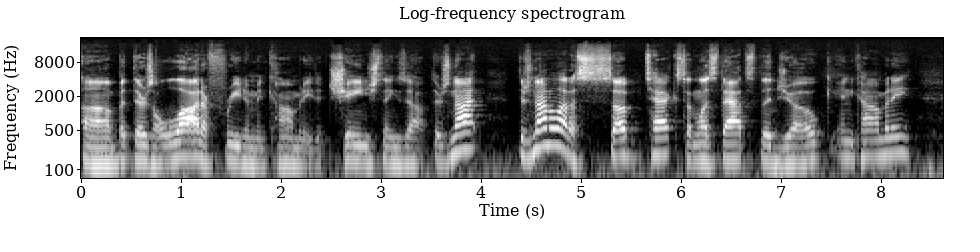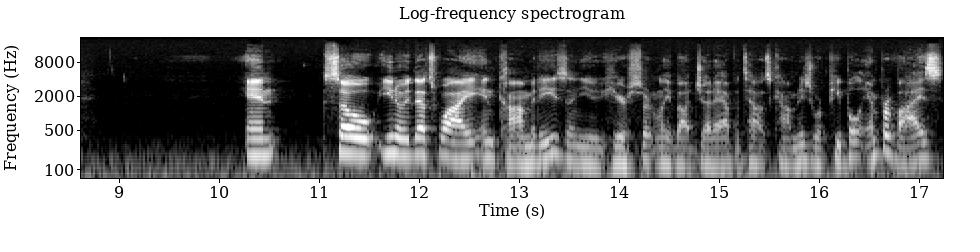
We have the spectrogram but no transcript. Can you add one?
Uh, but there's a lot of freedom in comedy to change things up. There's not there's not a lot of subtext unless that's the joke in comedy. And so, you know, that's why in comedies, and you hear certainly about Judd Apatow's comedies where people improvise,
